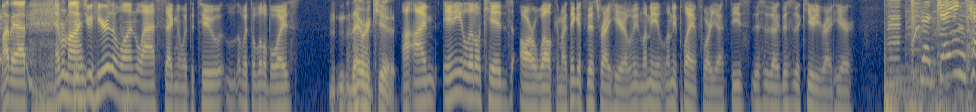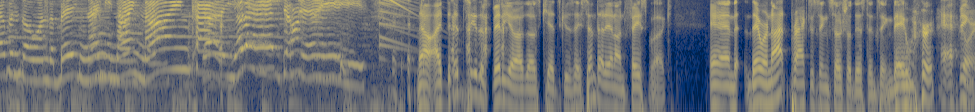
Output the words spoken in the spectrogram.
My bad. Never mind. Did you hear the one last segment with the two with the little boys? They were cute. I- I'm any little kids are welcome. I think it's this right here. Let me let me let me play it for you. These this is a this is a cutie right here. The Jay and Kevin though on the big 99.9 Coyote. Now, I did see the video of those kids because they sent that in on Facebook, and they were not practicing social distancing. They were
